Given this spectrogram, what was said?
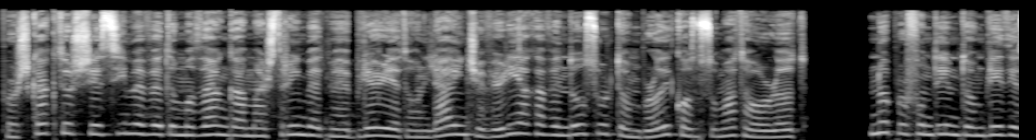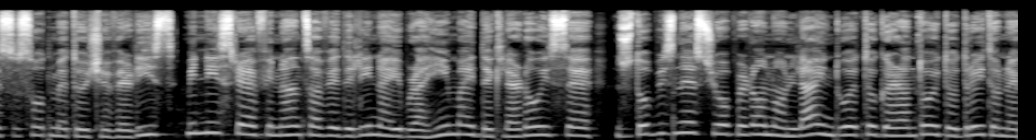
Për shkak të shqetësimeve të mëdha nga mashtrimet me blerjet online, qeveria ka vendosur të mbrojë konsumatorët. Në përfundim të mbledhjes së sotme të qeverisë, ministrja e Financave Delina Ibrahimaj deklaroi se çdo biznes që operon online duhet të garantojë të drejtën e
